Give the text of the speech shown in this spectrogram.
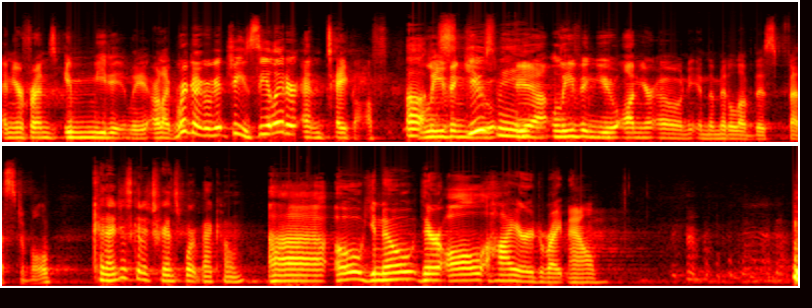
and your friends immediately are like, "We're gonna go get cheese. See you later," and take off, Uh, leaving excuse you. me. Yeah, leaving you on your own in the middle of this festival. Can I just get a transport back home? Uh, oh, you know, they're all hired right now.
